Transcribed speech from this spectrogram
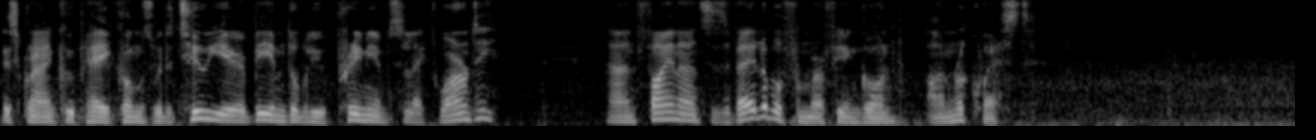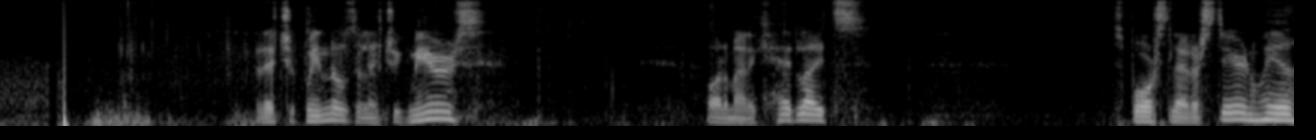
This Gran Coupe comes with a two-year BMW Premium Select warranty and finance is available from Murphy & Gunn on request. Electric windows, electric mirrors, automatic headlights, sports leather steering wheel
